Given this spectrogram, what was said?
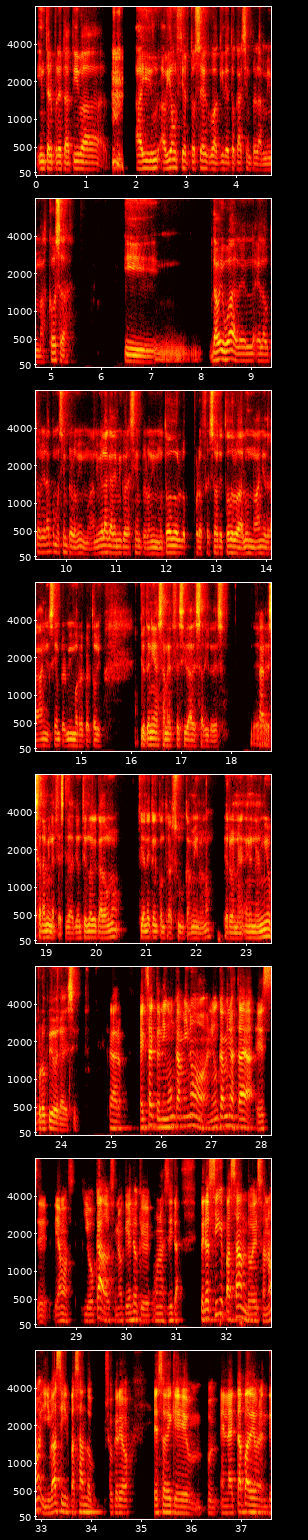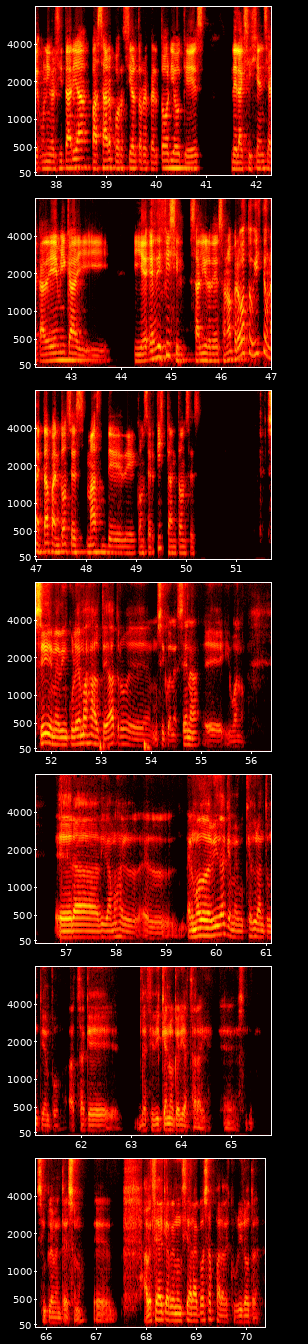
interpretativa hay, había un cierto sesgo aquí de tocar siempre las mismas cosas y daba igual, el, el, autor era como siempre lo mismo, a nivel académico era siempre lo mismo, todos los profesores, todos los alumnos, año tras año, siempre el mismo repertorio. Yo tenía esa necesidad de salir de eso, esa era mi necesidad. Yo entiendo que cada uno tiene que encontrar su camino, ¿no? Pero en el, mío propio era ese. Claro, exacto, ningún camino, ningún camino está, es, eh, digamos, equivocado, sino que es lo que uno necesita. Pero sigue pasando eso, ¿no? Y va a seguir pasando, yo creo, eso de que pues, en la etapa de, universitaria pasar por cierto repertorio que es de la exigencia académica y, es difícil salir de eso, ¿no? Pero vos tuviste una etapa entonces más de concertista, entonces. Sí, me vinculé más al teatro, eh, músico en escena, eh, y bueno, era, digamos, el, modo de vida que me busqué durante un tiempo, hasta que decidí que no quería estar ahí. simplemente eso, ¿no? Eh, a veces hay que renunciar a cosas para descubrir otras.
